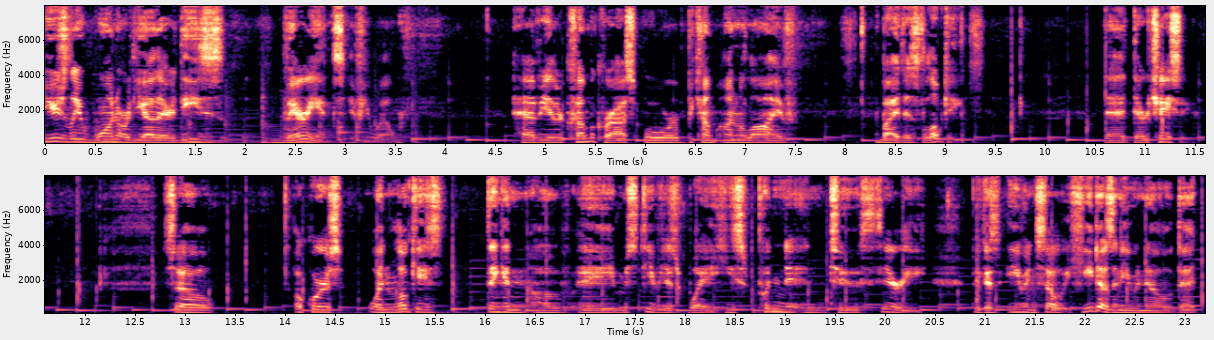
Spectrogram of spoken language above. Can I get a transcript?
usually, one or the other, these variants, if you will, have either come across or become unalive by this Loki that they're chasing. So, of course, when Loki's thinking of a mischievous way, he's putting it into theory because even so, he doesn't even know that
